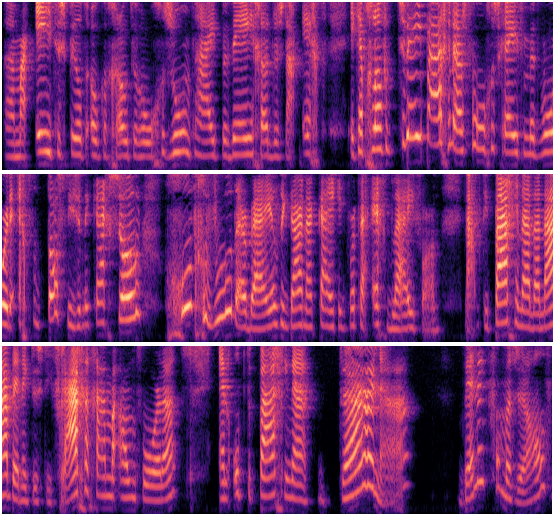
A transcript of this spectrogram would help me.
Uh, maar eten speelt ook een grote rol. Gezondheid, bewegen. Dus nou echt, ik heb geloof ik twee pagina's volgeschreven met woorden. Echt fantastisch. En ik krijg zo'n goed gevoel daarbij als ik daarnaar kijk. Ik word daar echt blij van. Nou, op die pagina daarna ben ik dus die vragen gaan beantwoorden. En op de pagina daarna ben ik voor mezelf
